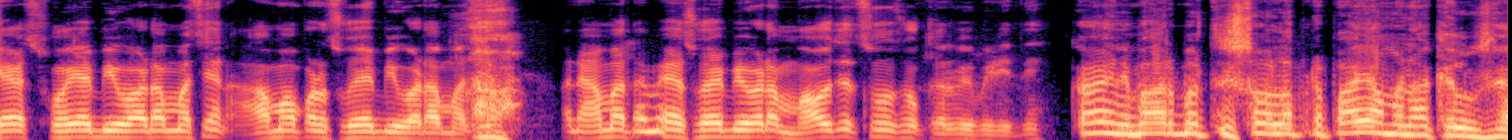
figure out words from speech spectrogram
એ સોયાબી વાળામાં છે ને આમાં પણ સોયાબી વાળામાં છે. અને આમાં તમે સોયાબી વાળા માવજત શું શું કરવી પડી હતી? કઈ નહીં બાર બત્રીસ સોલ આપણે પાયામાં નાખેલું છે.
